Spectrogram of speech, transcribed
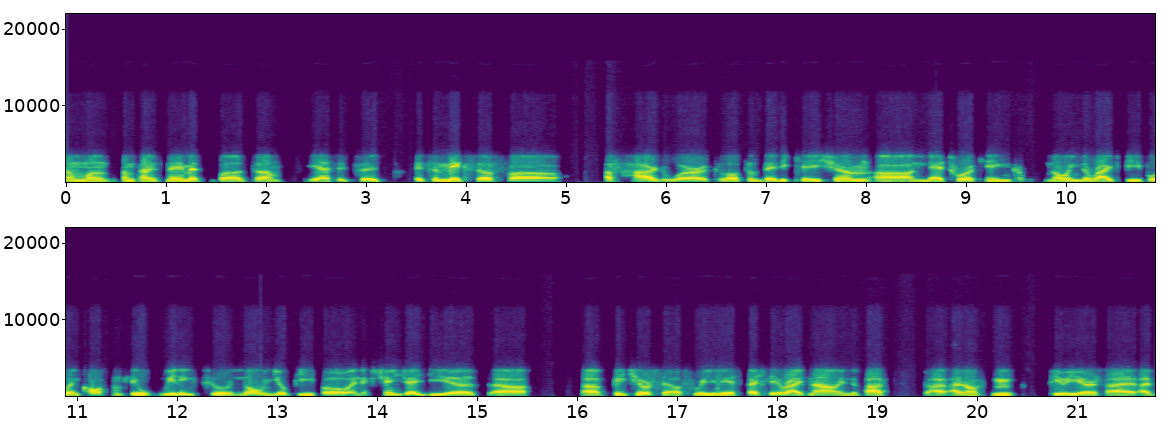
someone sometimes name it. But um, yes, it's it's it's a mix of uh, of hard work, lots of dedication, uh, networking, knowing the right people, and constantly willing to know new people and exchange ideas. Uh, pitch yourself really, especially right now in the past. I, I don't know few years, I, I've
